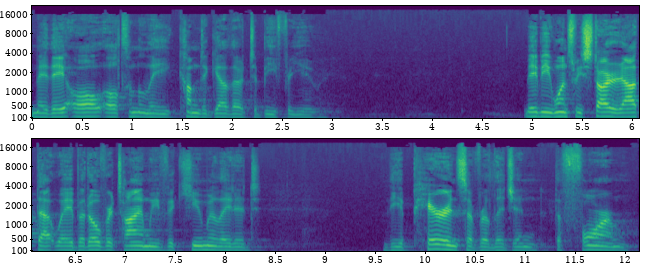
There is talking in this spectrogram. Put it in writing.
may they all ultimately come together to be for you. Maybe once we started out that way, but over time we've accumulated the appearance of religion, the form,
